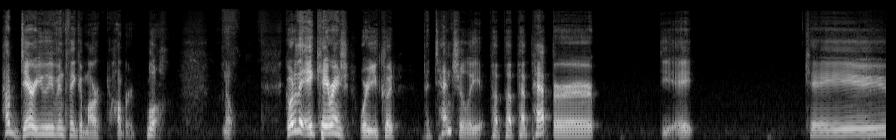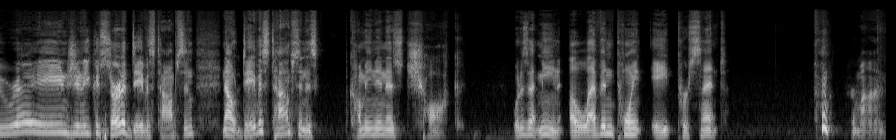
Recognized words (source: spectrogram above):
How dare you even think of Mark Hubbard? Ugh. Go to the 8K range where you could potentially pepper the 8K range and you could start at Davis Thompson. Now, Davis Thompson is coming in as chalk. What does that mean? 11.8%. Come on.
